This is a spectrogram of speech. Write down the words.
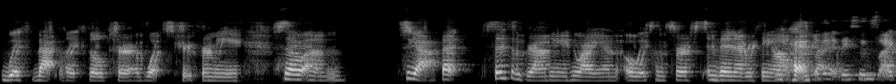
with that like filter of what's true for me. So um so yeah, that sense of grounding in who I am always comes first, and then everything else. Okay. That this is like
